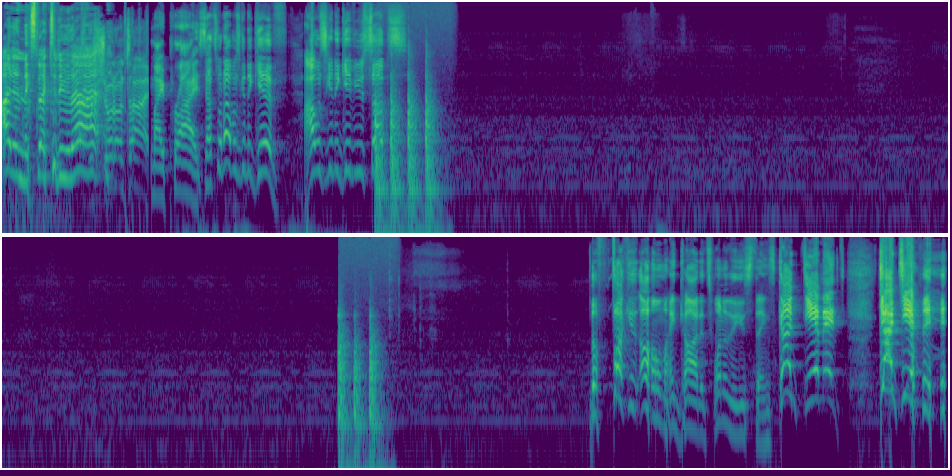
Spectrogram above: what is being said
I didn't expect to do that. Short on time. my prize. That's what I was gonna give. I was gonna give you subs. The fuck is? Oh my god! It's one of these things. God damn it! God damn it!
